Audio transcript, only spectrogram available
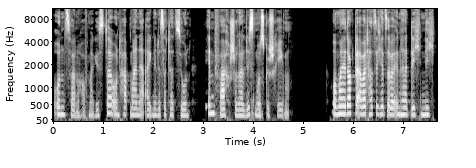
und zwar noch auf Magister und habe meine eigene Dissertation im Fach Journalismus geschrieben. Und meine Doktorarbeit hat sich jetzt aber inhaltlich nicht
